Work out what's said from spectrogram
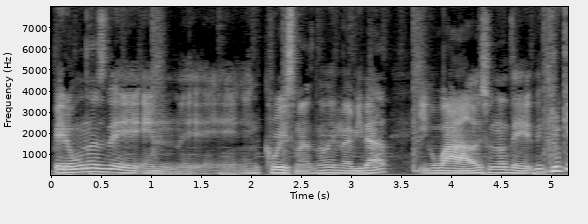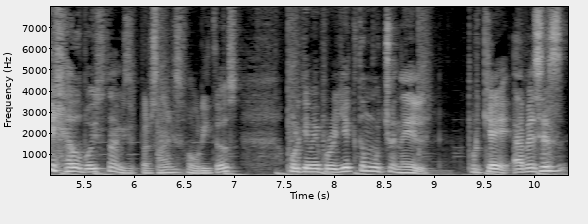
pero uno es de en, eh, en Christmas, ¿no? En Navidad. Y wow, es uno de, de, Creo que Hellboy es uno de mis personajes favoritos porque me proyecto mucho en él. Porque a veces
